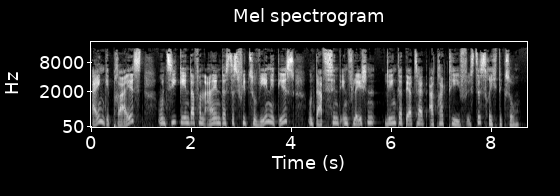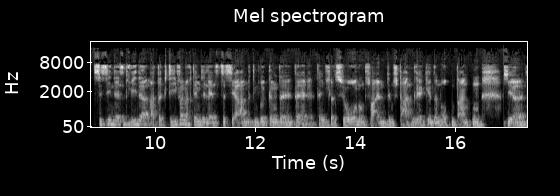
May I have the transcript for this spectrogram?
eingepreist und Sie gehen davon ein, dass das viel zu wenig ist und da sind Inflation-Linker derzeit attraktiv. Ist das richtig so? Sie sind jetzt wieder attraktiver, nachdem Sie letztes Jahr mit dem Rückgang der, der, der Inflation und vor allem dem starken Reagieren der Notenbanken hier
